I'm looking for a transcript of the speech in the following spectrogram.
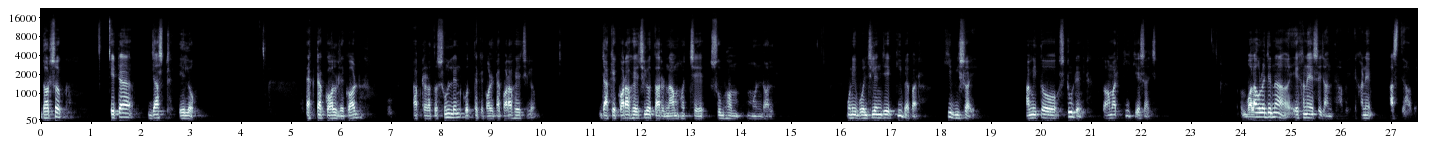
দর্শক এটা জাস্ট এলো। একটা কল রেকর্ড আপনারা তো শুনলেন কোত্থেকে কলটা করা হয়েছিল। যাকে করা হয়েছিল তার নাম হচ্ছে শুভম মণ্ডল। উনি বলছিলেন যে, কি ব্যাপার? কি বিষয়? আমি তো স্টুডেন্ট তো আমার কি কেস আছে? বলা হলো যে, না, এখানে এসে জানতে হবে, এখানে আসতে হবে।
